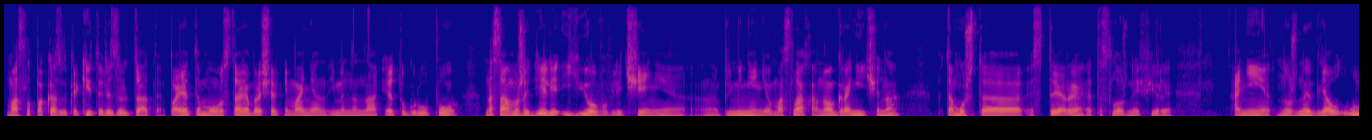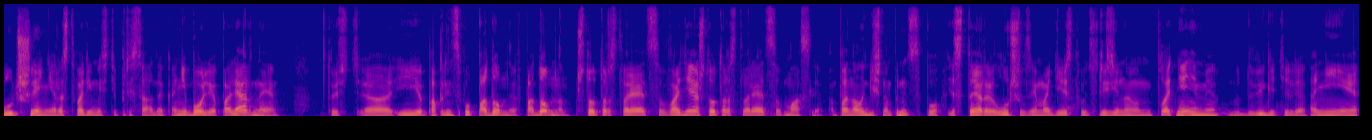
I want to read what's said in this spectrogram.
масло показывает какие-то результаты. Поэтому стали обращать внимание именно на эту группу. На самом же деле ее вовлечение, э, применение в маслах, оно ограничено – Потому что эстеры, это сложные эфиры, они нужны для улучшения растворимости присадок. Они более полярные, То есть э, и по принципу подобное в подобном, что-то растворяется в воде, что-то растворяется в масле. По аналогичному принципу эстеры лучше взаимодействуют с резиновыми уплотнениями в двигателе, они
